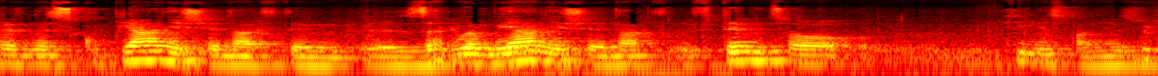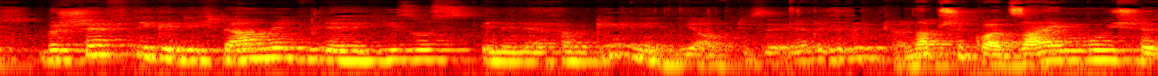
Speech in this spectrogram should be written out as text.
pewne skupianie się nad tym, e, zagłębianie się nad, w tym, co, kim jest Pan Jezus. Beschäftige dich damit, wie der Herr Jesus in den Evangelien hier auf dieser Erde gelebt hat. Na przykład zajmuj się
